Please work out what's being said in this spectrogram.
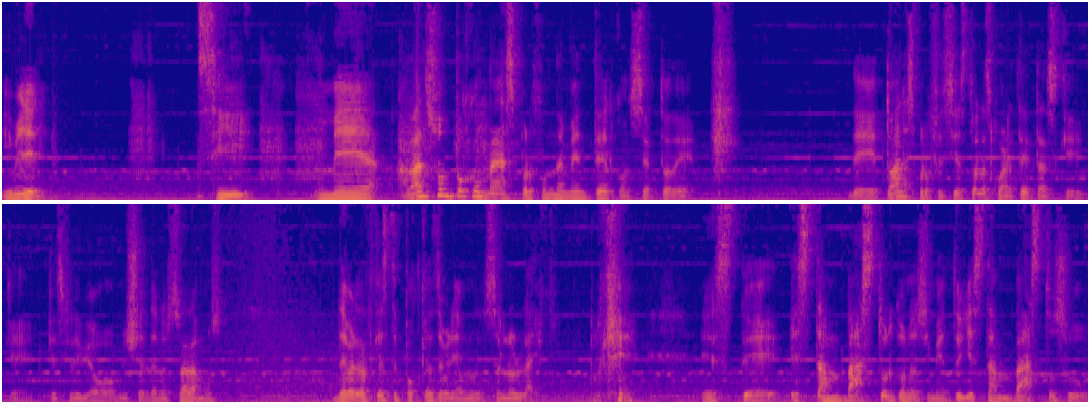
Y miren, si me avanzo un poco más profundamente el concepto de, de todas las profecías, todas las cuartetas que, que, escribió Michel de Nostradamus, de verdad que este podcast deberíamos hacerlo live. Porque este, es tan vasto el conocimiento y es tan vasto su,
